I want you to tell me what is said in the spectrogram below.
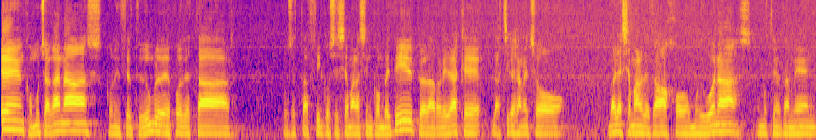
Bien, con muchas ganas, con incertidumbre después de estar pues estas cinco o seis semanas sin competir, pero la realidad es que las chicas han hecho varias semanas de trabajo muy buenas. Hemos tenido también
